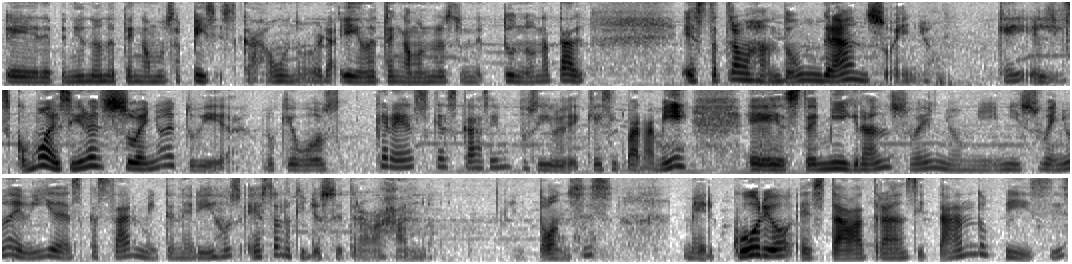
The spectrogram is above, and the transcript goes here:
eh, dependiendo de donde tengamos a Pisces, cada uno, ¿verdad? Y donde tengamos nuestro Neptuno natal, está trabajando un gran sueño, ¿ok? Es como decir el sueño de tu vida, lo que vos crees que es casi imposible, que si para mí este mi gran sueño, mi, mi sueño de vida es casarme y tener hijos, esto es lo que yo estoy trabajando. Entonces, Mercurio estaba transitando Pisces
